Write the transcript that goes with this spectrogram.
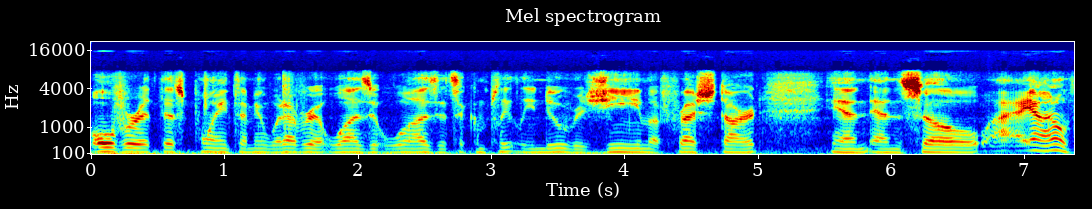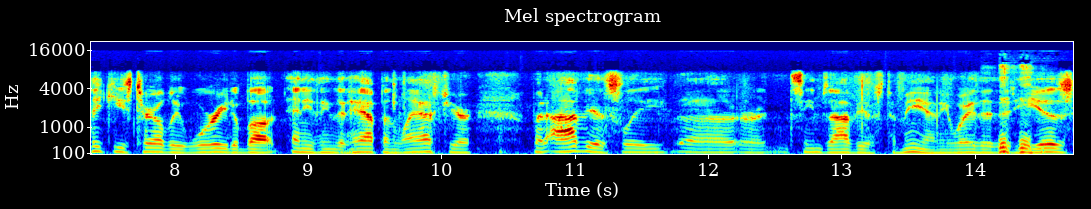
over at this point. I mean, whatever it was, it was. It's a completely new regime, a fresh start, and and so I, I don't think he's terribly worried about anything that happened last year. But obviously, uh, or it seems obvious to me anyway, that, that he is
